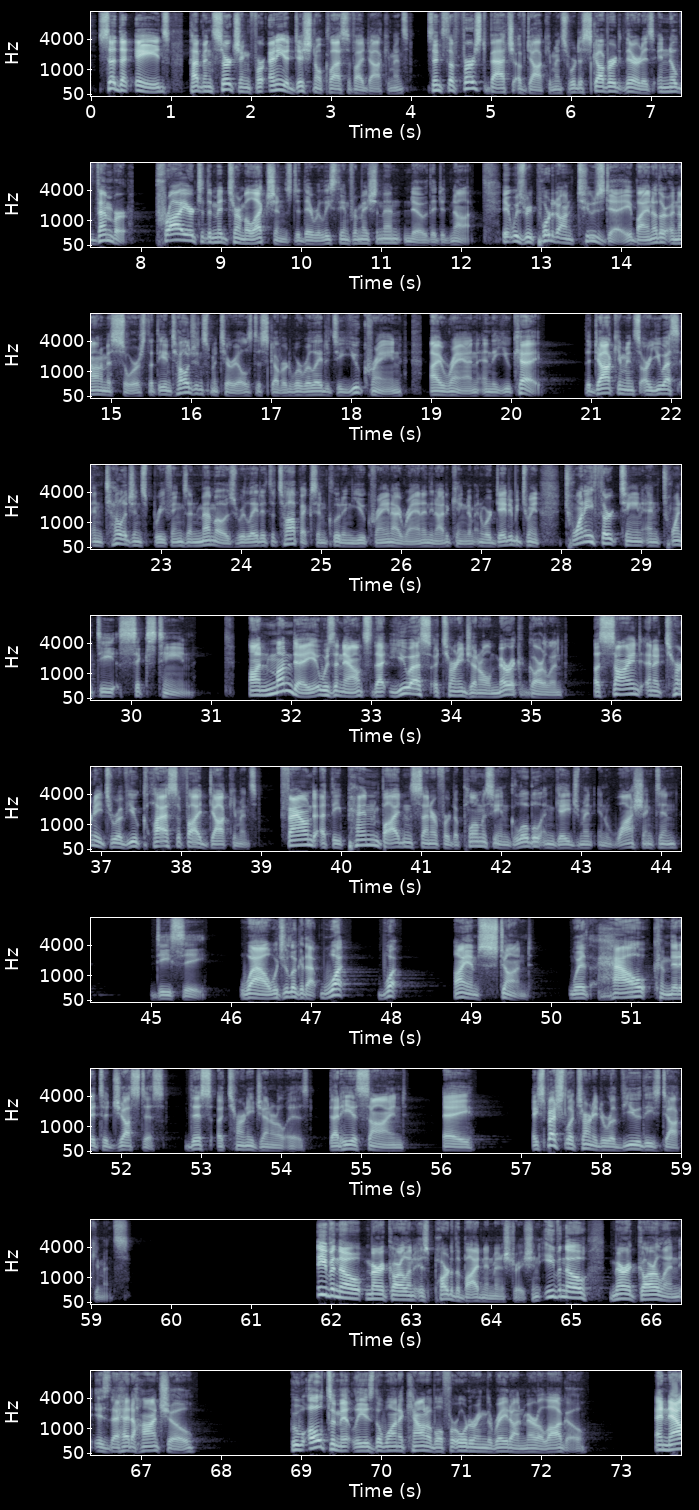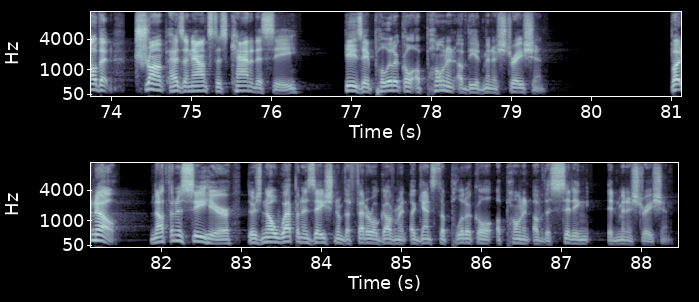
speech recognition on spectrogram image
said that aides have been searching for any additional classified documents since the first batch of documents were discovered, there it is, in November prior to the midterm elections. Did they release the information then? No, they did not. It was reported on Tuesday by another anonymous source that the intelligence materials discovered were related to Ukraine, Iran, and the UK. The documents are U.S. intelligence briefings and memos related to topics including Ukraine, Iran, and the United Kingdom, and were dated between 2013 and 2016. On Monday, it was announced that U.S. Attorney General Merrick Garland assigned an attorney to review classified documents found at the Penn Biden Center for Diplomacy and Global Engagement in Washington, D.C. Wow, would you look at that? What, what, I am stunned with how committed to justice this attorney general is that he assigned a, a special attorney to review these documents. Even though Merrick Garland is part of the Biden administration, even though Merrick Garland is the head honcho who ultimately is the one accountable for ordering the raid on Mar a Lago, and now that Trump has announced his candidacy, he's a political opponent of the administration. But no, nothing to see here. There's no weaponization of the federal government against the political opponent of the sitting administration.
